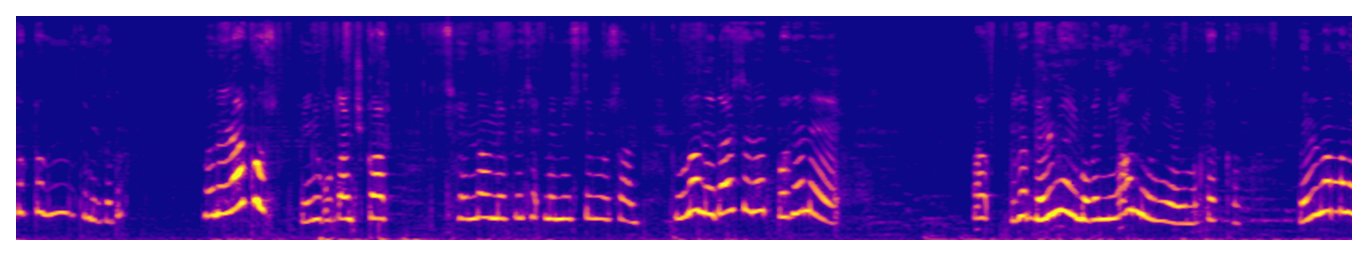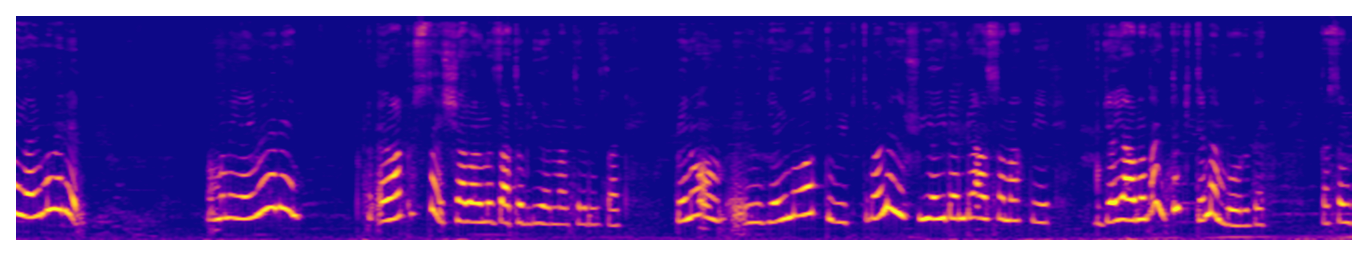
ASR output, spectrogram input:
doktorunu da temizledim. Lan olsun. Beni buradan çıkar. Senden nefret etmemi istemiyorsan. Ulan ne dersen et bana ne? Ha, bir de benim yayım o. Ben niye almıyorum yayımı? Bir dakika. Verin lan bana yayımı verin. Lan bana yayımı verin. En arkası da eşyalarımızı atabiliyor envanterimizden. Ben o e, yayımı o attı büyük ihtimalle de şu yayı ben bir alsam ah bir. Bu yayı almadan da gidemem bu arada. Dersem,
